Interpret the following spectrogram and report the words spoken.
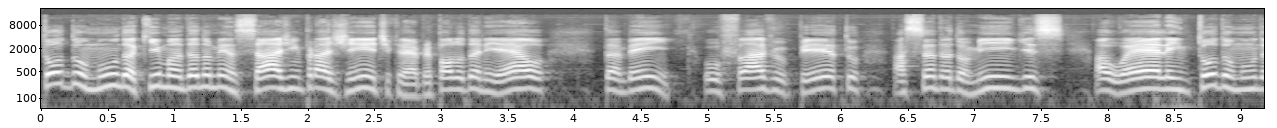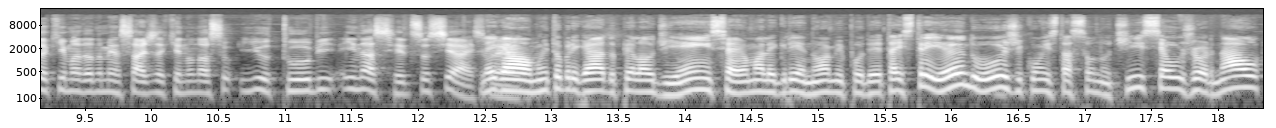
todo mundo aqui mandando mensagem pra gente, Kleber. Paulo Daniel, também o Flávio Peto, a Sandra Domingues, a Ellen, todo mundo aqui mandando mensagens aqui no nosso YouTube e nas redes sociais. Legal, muito obrigado pela audiência. É uma alegria enorme poder estar estreando hoje com Estação Notícia, o jornal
